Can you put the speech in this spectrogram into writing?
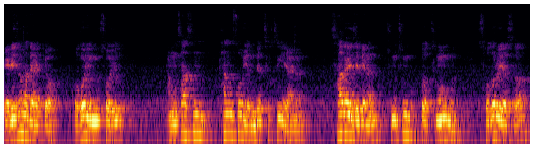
애리조나 대학교 고고연구소의 방사선 탄소 연대 측정에 의하면 사르의 재배는 충청북도 청홍군 소도르에서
